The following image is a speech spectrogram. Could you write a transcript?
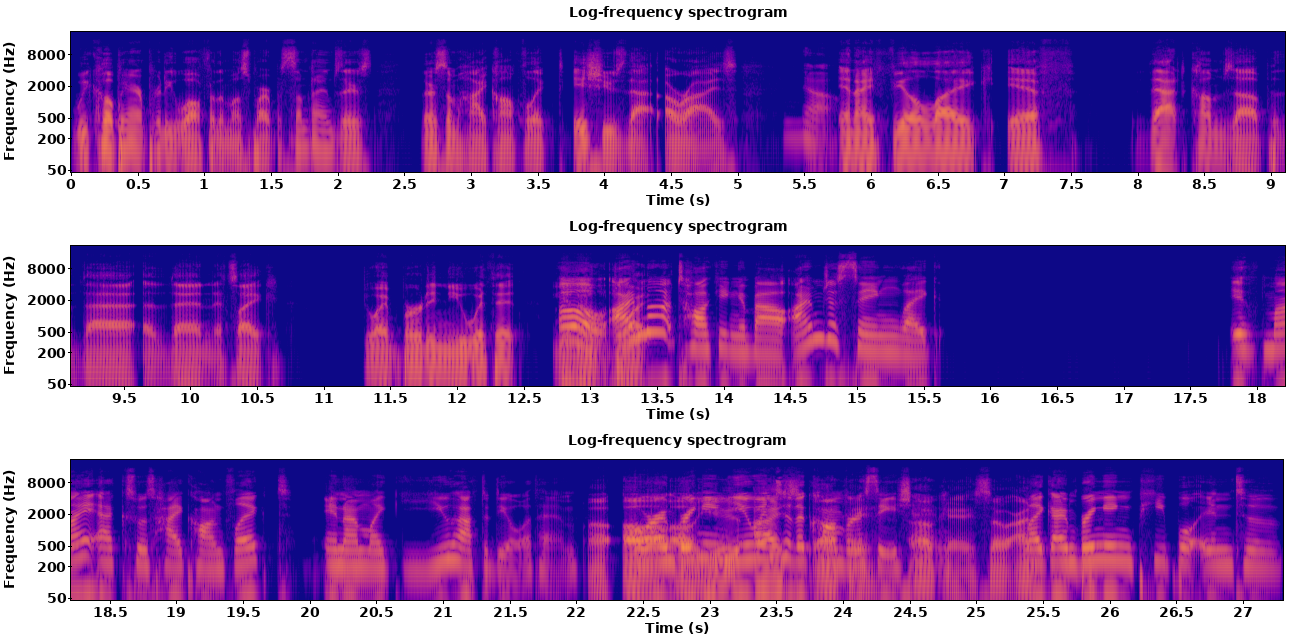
we co-parent pretty well for the most part, but sometimes there's there's some high conflict issues that arise, no and I feel like if that comes up, that then it's like, do I burden you with it? You oh, I'm I- not talking about. I'm just saying, like, if my ex was high conflict, and I'm like, you have to deal with him, Uh, or oh, I'm oh, bringing you, I into see. the Okay. conversation. Okay, so I'm like I'm bringing people into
